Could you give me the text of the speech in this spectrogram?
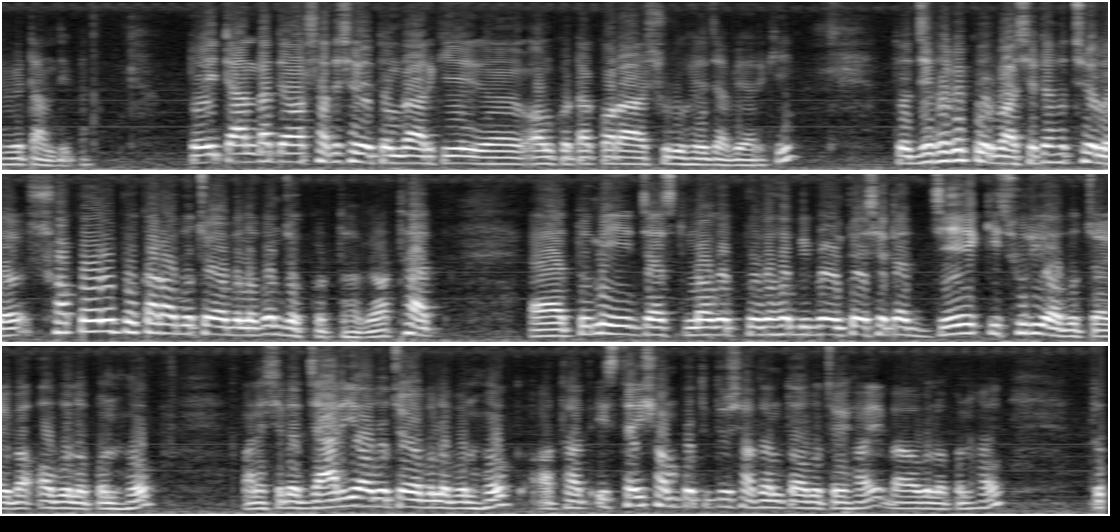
এভাবে টান দিবা। তো এই টানটা দেওয়ার সাথে সাথে তোমরা আর কি অঙ্কটা করা শুরু হয়ে যাবে আর কি। তো যেভাবে করবা, সেটা হচ্ছে হলো সকল প্রকার অবচয় অবলম্বন যোগ করতে হবে। অর্থাৎ তুমি জাস্ট নগদ প্রবাহ বিবরণীতে সেটা যে কিছুরই অবচয় বা অবলোপন হোক মানে সেটা যারই অবচয় অবলম্বন হোক, অর্থাৎ স্থায়ী সম্পত্তিতে সাধারণত অবচয় হয় বা অবলোপন হয়, তো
